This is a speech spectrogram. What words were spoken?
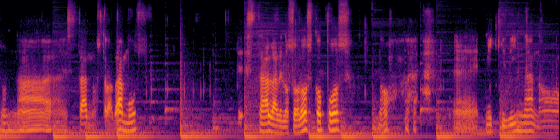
una, está Nostradamus, está la de los horóscopos, ¿no? eh, Dina, no.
